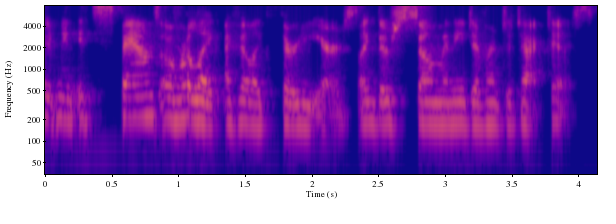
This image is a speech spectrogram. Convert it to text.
I mean, it spans over like, I feel like 30 years. Like there's so many different detectives.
